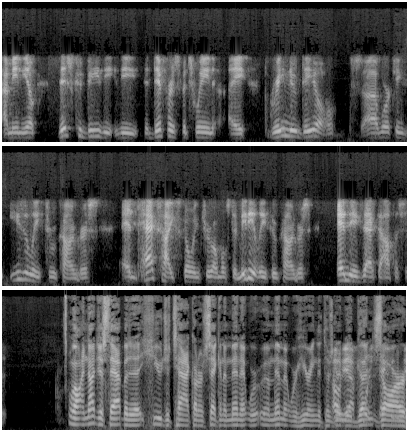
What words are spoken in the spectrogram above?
I mean, you know this could be the, the, the difference between a Green New Deal uh, working easily through Congress and tax hikes going through almost immediately through Congress, and the exact opposite. Well, and not just that, but a huge attack on our Second Amendment. We're, amendment. We're hearing that there's going oh, to yeah, be a gun czar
